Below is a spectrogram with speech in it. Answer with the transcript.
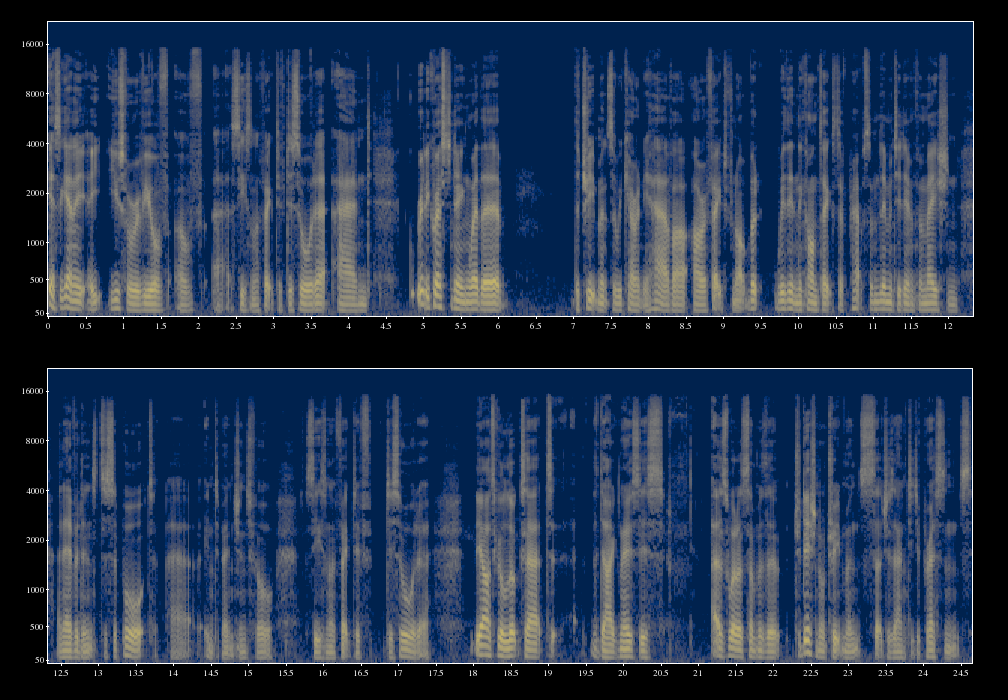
Yes, again, a, a useful review of, of uh, seasonal affective disorder and really questioning whether the treatments that we currently have are, are effective or not, but within the context of perhaps some limited information and evidence to support uh, interventions for seasonal affective disorder. The article looks at the diagnosis as well as some of the traditional treatments such as antidepressants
